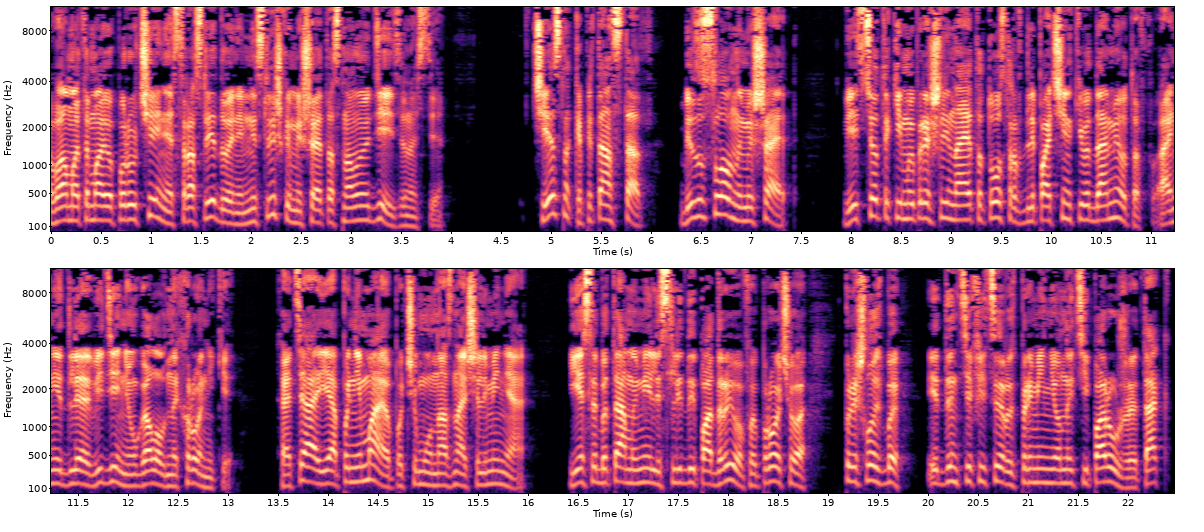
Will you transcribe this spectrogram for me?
вам это мое поручение с расследованием не слишком мешает основной деятельности? Честно, капитан Стат, безусловно мешает. Ведь все-таки мы пришли на этот остров для починки водометов, а не для ведения уголовной хроники. Хотя я понимаю, почему назначили меня. Если бы там имели следы подрывов и прочего, пришлось бы идентифицировать примененный тип оружия, так?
